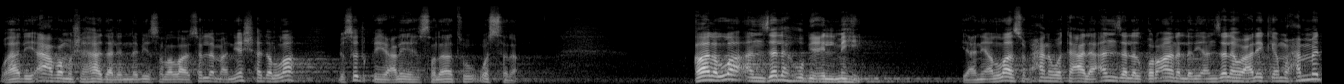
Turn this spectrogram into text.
وهذه أعظم شهادة للنبي صلى الله عليه وسلم أن يشهد الله بصدقه عليه الصلاة والسلام. قال الله أنزله بعلمه. يعني الله سبحانه وتعالى أنزل القرآن الذي أنزله عليك يا محمد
